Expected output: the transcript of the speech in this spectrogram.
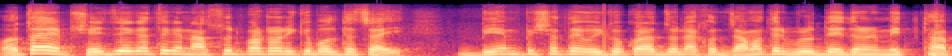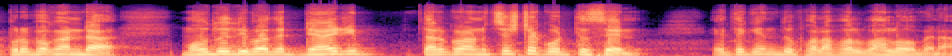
অতএব সেই জায়গা থেকে নাসুর পাটোয়ারিকে বলতে চাই, বিএনপির সাথে ঐক্য করার জন্য এখন জামাতের বিরুদ্ধে এই ধরনের মিথ্যা, প্রোপাগান্ডা মৌদুদিবাদের ন্যারেটিভ তার করানোর চেষ্টা করতেছেন, এতে কিন্তু ফলাফল ভালো হবে না।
